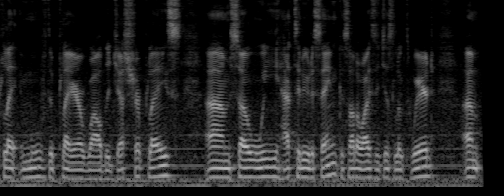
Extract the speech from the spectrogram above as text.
play move the player while the gesture plays. Um, so we had to do the same because otherwise it just looked weird. Um,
